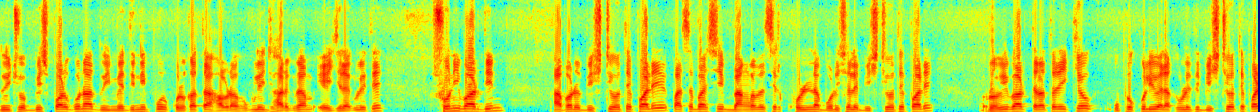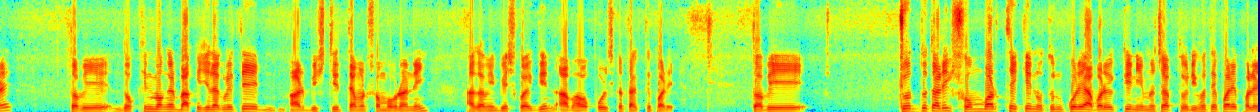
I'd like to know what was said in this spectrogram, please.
দুই চব্বিশ পরগনা, দুই মেদিনীপুর, কলকাতা, হাওড়া, হুগলি, ঝাড়গ্রাম এই জেলাগুলিতে শনিবার দিন আবারও বৃষ্টি হতে পারে। পাশাপাশি বাংলাদেশের খুলনা, বরিশালে বৃষ্টি হতে পারে। রবিবার তেরো তারিখেও উপকূলীয় এলাকাগুলিতে বৃষ্টি হতে পারে, তবে দক্ষিণবঙ্গের বাকি জেলাগুলিতে আর বৃষ্টির তেমন সম্ভাবনা নেই। আগামী বেশ কয়েকদিন আবহাওয়া পরিষ্কার থাকতে পারে। তবে চোদ্দ তারিখ সোমবার থেকে নতুন করে আবারও একটি নিম্নচাপ তৈরি হতে পারে, ফলে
